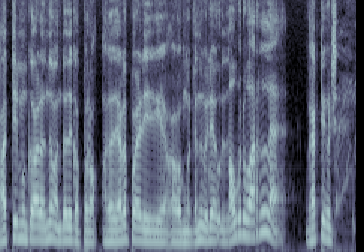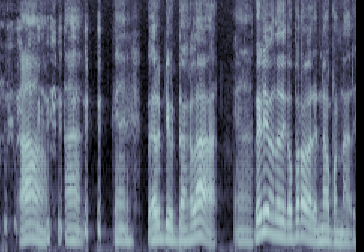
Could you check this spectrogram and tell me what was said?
அதிமுகலேருந்து வந்ததுக்கப்புறம் அதாவது எடப்பாடி அவங்ககிட்ட இருந்து வெளியே அவர் வரல. விரட்டி விட்டு ஆ ஆ ஆ, விரட்டி விட்டாங்களா. வெளியே வந்ததுக்கப்புறம் அவர் என்ன பண்ணார்?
